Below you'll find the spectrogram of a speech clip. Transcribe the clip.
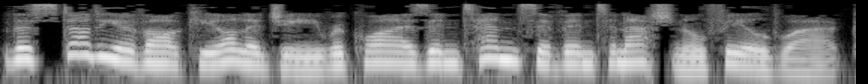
The study of archaeology requires intensive international fieldwork.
